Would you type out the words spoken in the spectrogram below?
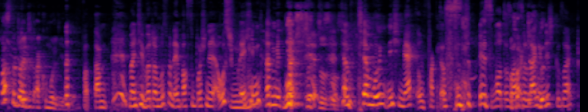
Was bedeutet akkumulieren? Verdammt, manche Wörter muss man einfach super schnell aussprechen, damit, Wusstest du so? damit der Mund nicht merkt, oh fuck, das ist ein neues Wort, das hast du lange nicht gesagt.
